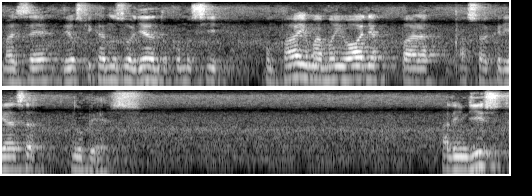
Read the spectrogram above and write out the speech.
mas é Deus fica nos olhando como se um pai e uma mãe olha para a sua criança no berço. Além disto,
